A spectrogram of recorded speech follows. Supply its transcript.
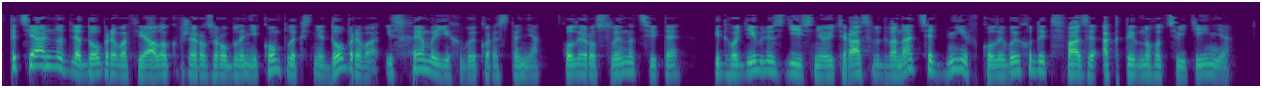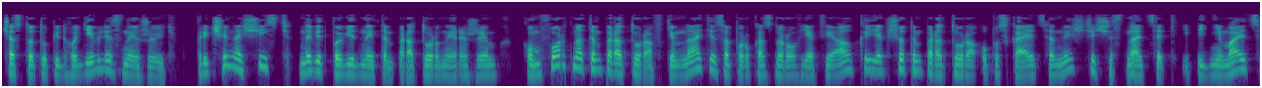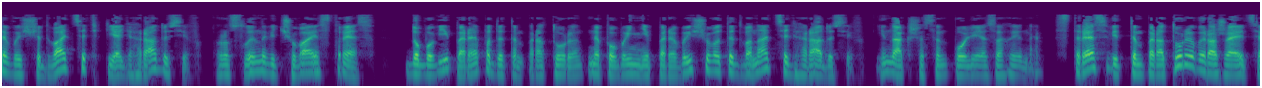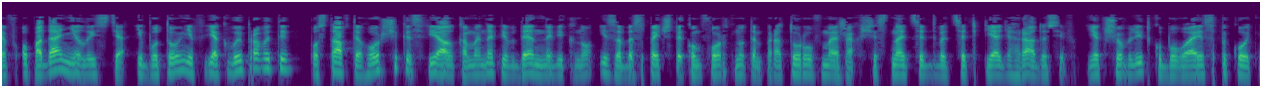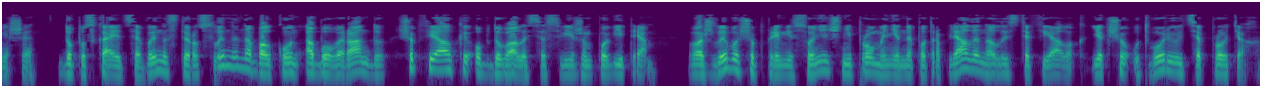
Спеціально для добрива фіалок вже розроблені комплексні добрива і схеми їх використання, коли рослина цвіте. Підгодівлю здійснюють раз в 12 днів, коли виходить з фази активного цвітіння. Частоту підгодівлі знижують. Причина 6. невідповідний температурний режим. Комфортна температура в кімнаті запорука здоров'я фіалки, якщо температура опускається нижче 16 і піднімається вище 25 градусів, рослина відчуває стрес. Добові перепади температури не повинні перевищувати 12 градусів, інакше сенполія загине. Стрес від температури виражається в опаданні листя і бутонів. Як виправити, поставте горщики з фіалками на південне вікно і забезпечте комфортну температуру в межах 16-25 градусів, якщо влітку буває спекотніше. Допускається винести рослини на балкон або веранду, щоб фіалки обдувалися свіжим повітрям. Важливо, щоб прямі сонячні промені не потрапляли на листя фіалок, якщо утворюється протяг.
